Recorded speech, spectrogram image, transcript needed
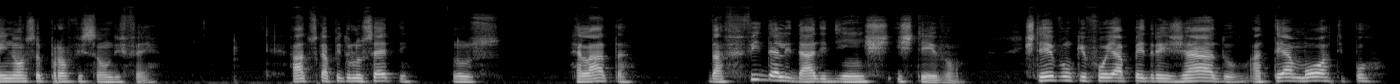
em nossa profissão de fé. Atos capítulo 7 nos relata da fidelidade de Estevão. Estevão que foi apedrejado até a morte por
